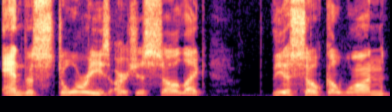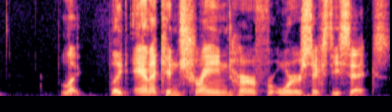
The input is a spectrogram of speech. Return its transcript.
and the stories are just so like the Ahsoka one, like like Anakin trained her for Order 66.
